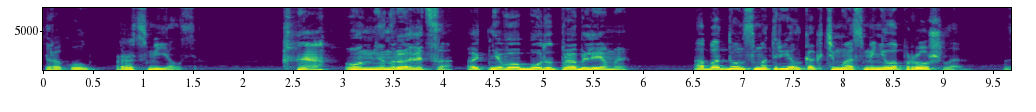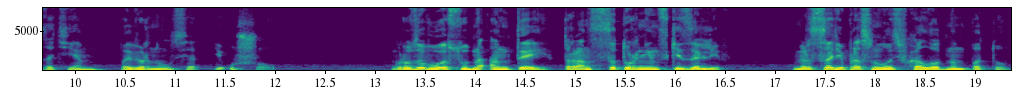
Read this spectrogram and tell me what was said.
Сиракул рассмеялся. Ха, он мне нравится. От него будут проблемы. Абаддон смотрел, как тьма сменила прошлое. Затем повернулся и ушел. Грузовое судно «Антей», Транссатурнинский залив. Мерсади проснулась в холодном поту.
